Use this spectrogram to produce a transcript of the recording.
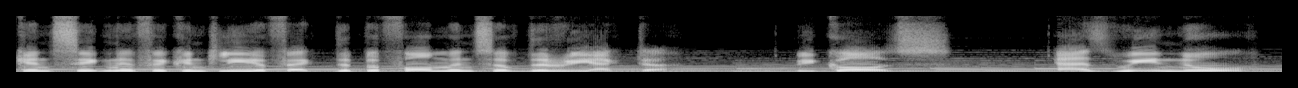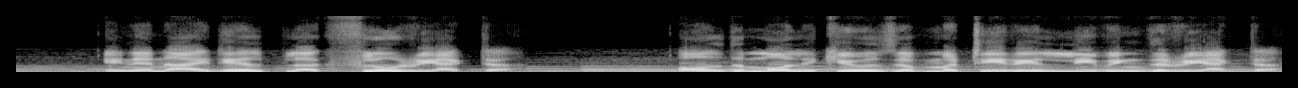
can significantly affect the performance of the reactor. Because, as we know, in an ideal plug flow reactor, all the molecules of material leaving the reactor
